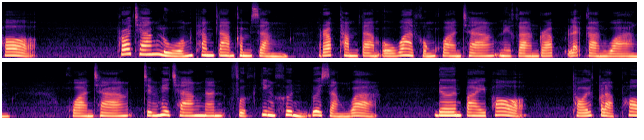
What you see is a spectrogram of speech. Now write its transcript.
พ่อ เพราะช้างหลวงทำตามคำสั่ง รับทำตามโอวาทของควานช้างในการรับและการวาง ควานช้างจึงให้ช้างนั้นฝึกยิ่งขึ้นด้วยสั่งว่า เดินไปพ่อ ถอยกลับพ่อ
